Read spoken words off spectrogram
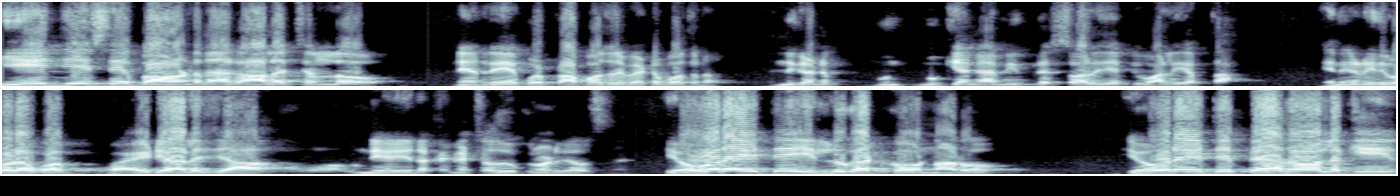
ఏం చేస్తే బాగుంటుందో నాకు ఆలోచనలో నేను రేపు ప్రపోజల్ పెట్టబోతున్నాను. ఎందుకంటే ము- ముఖ్యంగా మీ ప్రెస్ వాళ్ళు చెప్పి వాళ్ళు చెప్తా. ఎందుకంటే ఇది కూడా ఒక ఐడియాలజీ ఉండే ఏ రకంగా చదువుకున్నాడు కావాల్సింది ఎవరైతే ఇల్లు కట్టుకో ఉన్నారో ఎవరైతే పేదవాళ్ళకి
